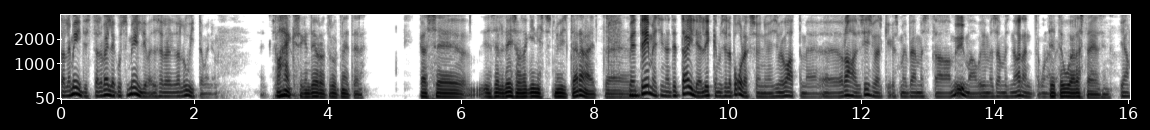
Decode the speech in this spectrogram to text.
talle meeldis, talle väljakutsed meeldivad ja seal oli tal huvitav, on ju. kaheksakümmend eurot ruutmeeter kas see, selle teise osa kinnistust müüsite ära, et äh, me teeme sinna detaili ja lõikame selle pooleks, on ju, ja siis me vaatame äh, rahalise seisuvärki, kas me peame seda müüma või me saame sinna arendada kunagi. teete uue lasteaia siin? jah,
